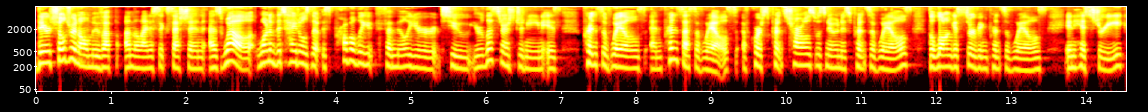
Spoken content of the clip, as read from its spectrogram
their children all move up on the line of succession as well. One of the titles that is probably familiar to your listeners, Janine, is Prince of Wales and Princess of Wales. Of course, Prince Charles was known as Prince of Wales, the longest serving Prince of Wales in history.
